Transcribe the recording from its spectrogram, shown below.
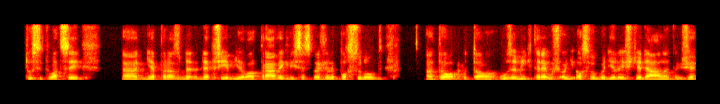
tu situaci Dněpr nepříjemňoval právě, když se snažili posunout to, to území, které už oni osvobodili ještě dále. Takže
